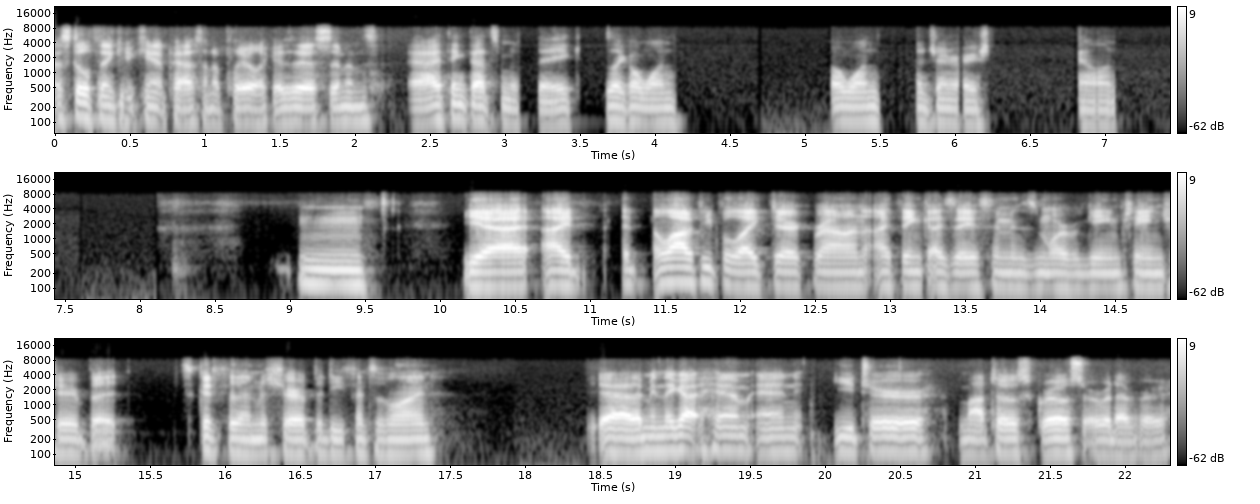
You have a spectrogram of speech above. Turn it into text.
I still think you can't pass on a player like Isaiah Simmons. I think that's a mistake. He's like a one, a one a generation talent. Mm, yeah, I a lot of people like Derrick Brown. I think Isaiah Simmons is more of a game changer, but it's good for them to shore up the defensive line. Yeah, I mean they got him and Yetur Matos Gross or whatever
